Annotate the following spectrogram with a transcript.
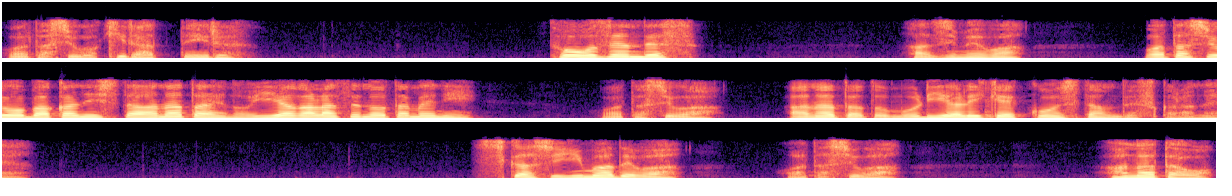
私を嫌っている。当然です。はじめは、私を馬鹿にしたあなたへの嫌がらせのために、私はあなたと無理やり結婚したんですからね。しかし今では、私は、あなたを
